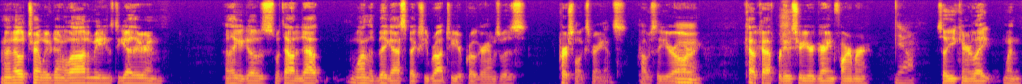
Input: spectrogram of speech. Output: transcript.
And I know Trent, we've done a lot of meetings together, and I think it goes without a doubt. One of the big aspects you brought to your programs was personal experience. Obviously, you're our Mm. cow calf producer, you're a grain farmer, Yeah. so you can relate when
